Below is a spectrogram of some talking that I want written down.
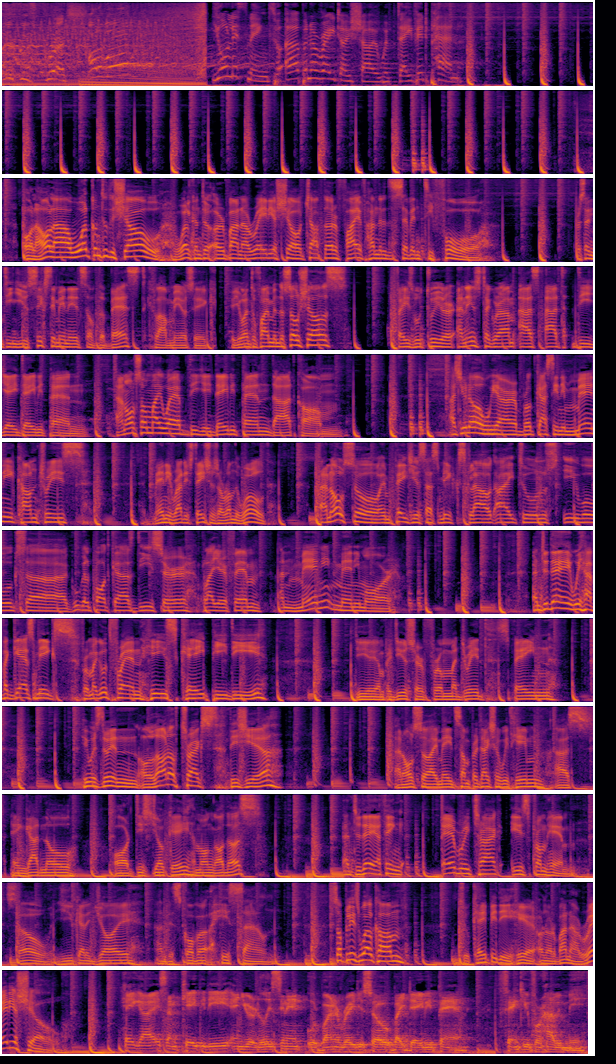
this is fresh. All aboard! You're listening to Urbana Radio Show with David Penn. Hola, hola, welcome to the show. Welcome to Urbana Radio Show, chapter 574. Presenting you 60 minutes of the best club music. If you want to find me in the socials, Facebook, Twitter, and Instagram as at DJ David Penn. And also my web, djdavidpenn.com. As you know, we are broadcasting in many countries, many radio stations around the world and also in pages as Mixcloud, iTunes, iVoox, uh, Google Podcast, Deezer, Player FM, and many, many more. And today we have a guest mix from a good friend. He's KPD, the producer from Madrid, Spain. He was doing a lot of tracks this year. And also I made some production with him as Engadno or Disc Jockey, among others. And today I think every track is from him, so you can enjoy and discover his sound. So please welcome to KPD here on Urbana Radio Show. Hey guys, I'm KPD and you're listening Urbana Radio Show by David Penn. Thank you for having me.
